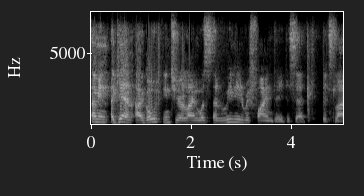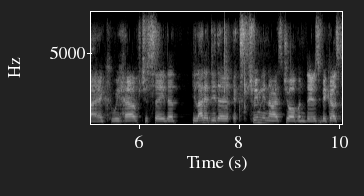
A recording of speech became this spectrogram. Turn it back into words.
I mean, again, I go into your line was a really refined data set. It's like we have to say that Ilaria did an extremely nice job on this because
